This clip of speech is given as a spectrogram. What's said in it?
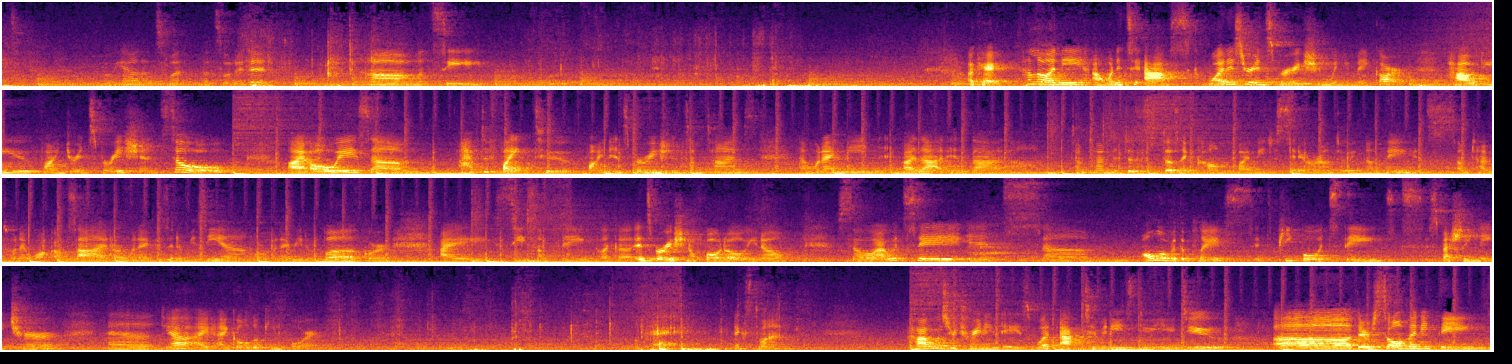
So yeah that's what that's what I did. Um, let's see okay hello Annie I wanted to ask what is your inspiration when you make art how do you find your inspiration so I always um, I have to fight to find inspiration sometimes and what I mean by that is that um, sometimes it just doesn't come by me just sitting around doing nothing. It's sometimes when I walk outside or when I visit a museum or when I read a book or I see something like an inspirational photo, you know. So I would say it's um, all over the place. It's people, it's things, it's especially nature. And yeah, I, I go looking for it. Okay, next one. How was your training days? What activities do you do? Uh, there's so many things,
